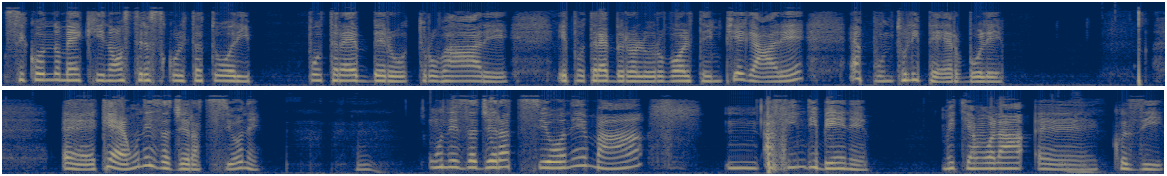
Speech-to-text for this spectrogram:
secondo me, che i nostri ascoltatori potrebbero trovare e potrebbero a loro volta impiegare è appunto l'iperbole, eh, che è un'esagerazione. Mm. Un'esagerazione ma mh, mm, a fin di bene, mettiamola eh, mm. così.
